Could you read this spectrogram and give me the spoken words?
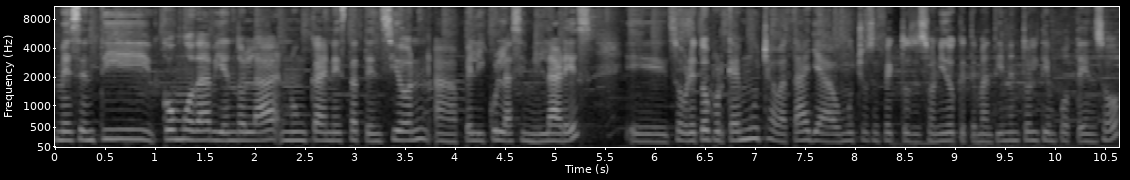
me sentí cómoda viéndola, nunca en esta tensión a películas similares, eh, sobre todo porque hay mucha batalla o muchos efectos de sonido que te mantienen todo el tiempo tenso.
